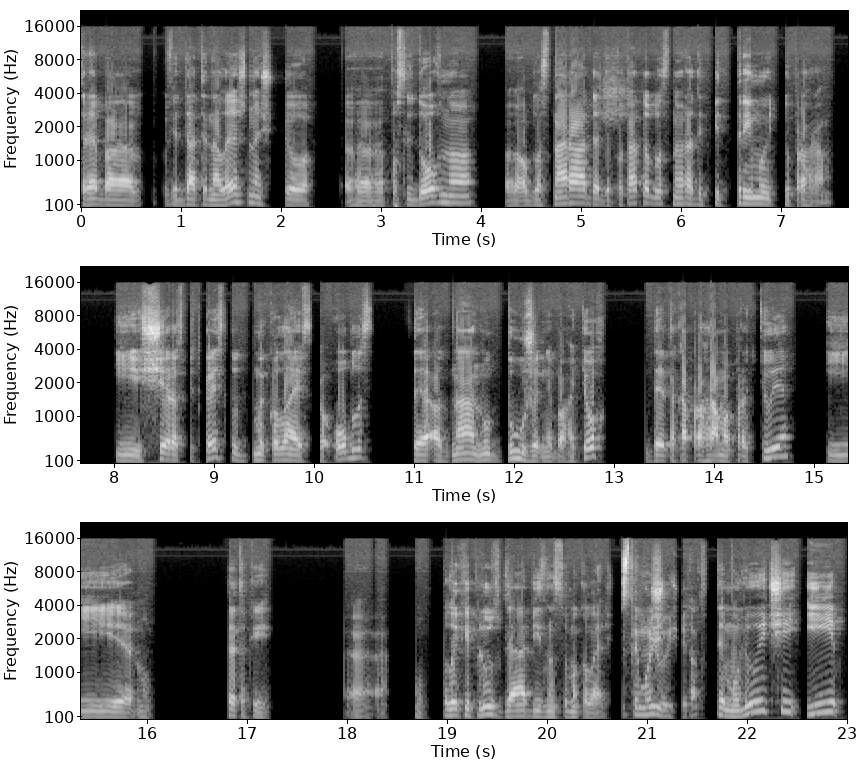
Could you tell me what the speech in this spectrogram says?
треба віддати належне, що послідовно обласна рада, депутати обласної ради підтримують цю програму. І ще раз підкреслю, Миколаївська область це одна ну дуже небагатьох де така програма працює, і ну, це такий е, ну, великий плюс для бізнесу Миколаївщини. Стимулюючий, так? Стимулюючи і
